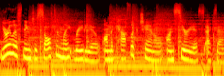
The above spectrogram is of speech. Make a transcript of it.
You're listening to Salt and Light Radio on the Catholic Channel on Sirius XM.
